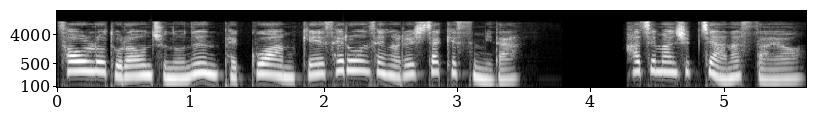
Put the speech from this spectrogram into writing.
서울로 돌아온 준호는 백구와 함께 새로운 생활을 시작했습니다. 하지만 쉽지 않았어요.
